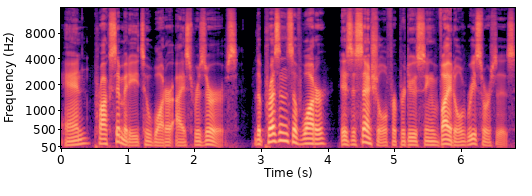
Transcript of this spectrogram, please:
and proximity to water ice reserves. The presence of water is essential for producing vital resources,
